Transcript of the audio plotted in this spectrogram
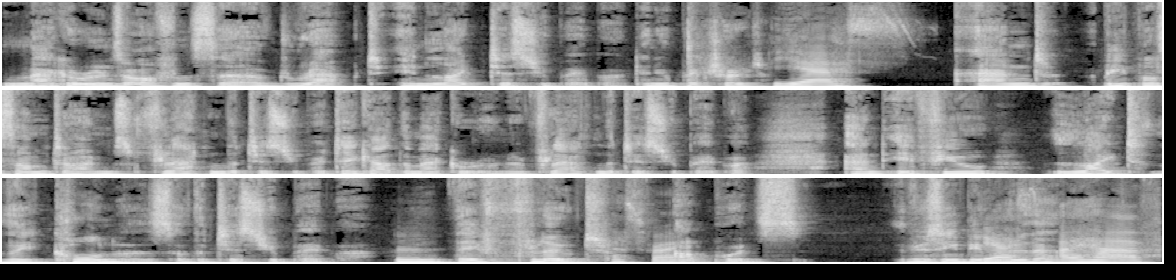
Macaroons are often served wrapped in light tissue paper. Can you picture it? Yes. And people sometimes flatten the tissue paper, take out the macaroon and flatten the tissue paper. And if you light the corners of the tissue paper, they float Mm. Right. upwards. Have you seen people yes, do that? I have.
